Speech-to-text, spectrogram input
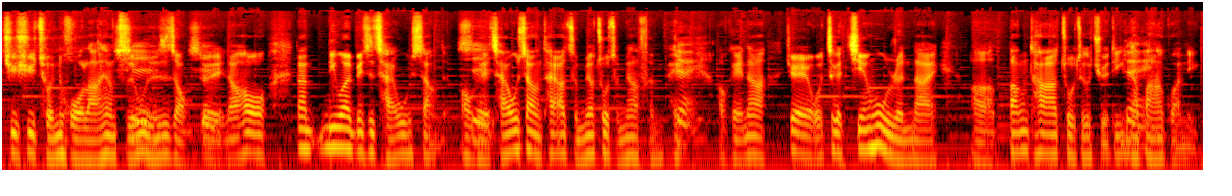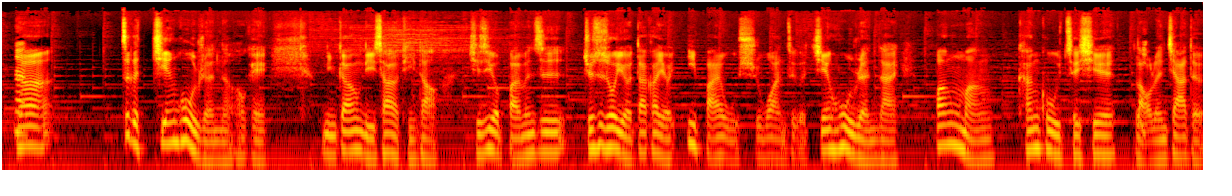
继续存活啦，像植物人这种，对，然后那另外一边是财务上的，OK，财务上他要怎么样做怎么样的分配，，OK，那就我这个监护人来呃帮他做这个决定，要帮他管理，那这个监护人呢，OK，你刚刚李莎有提到。其实有百分之，就是说有大概有一百五十万这个监护人来帮忙看顾这些老人家的，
